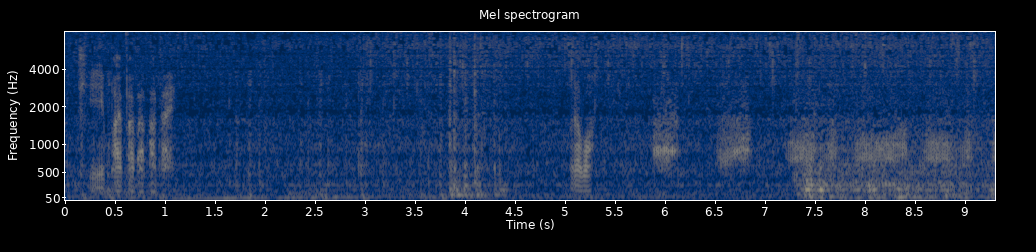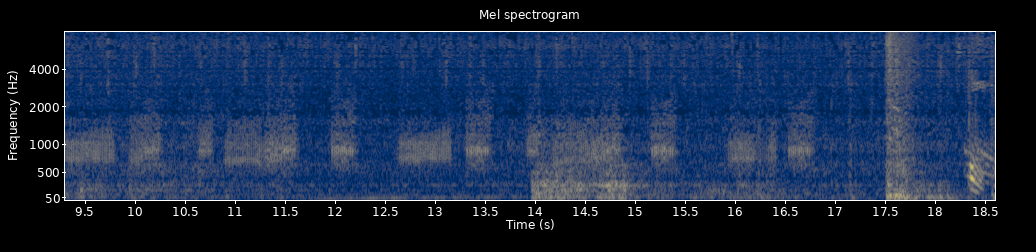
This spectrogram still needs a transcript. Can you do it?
โอเค ไปไปไปไปไปอะไรวะ โอ้โห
